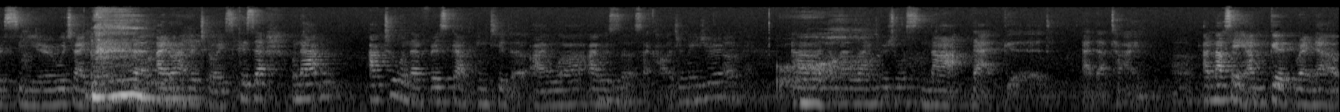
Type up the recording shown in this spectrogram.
a super senior, which I don't, but I don't have a choice. Because uh, when I, actually when I first got into the Iowa, I was a psychology major, and my language was not that good at that time. I'm not saying I'm good right now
